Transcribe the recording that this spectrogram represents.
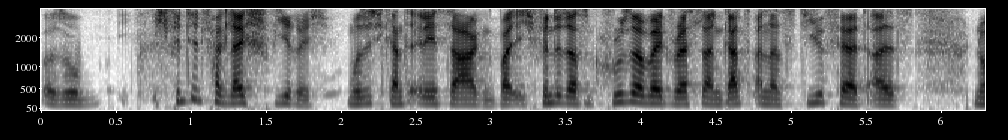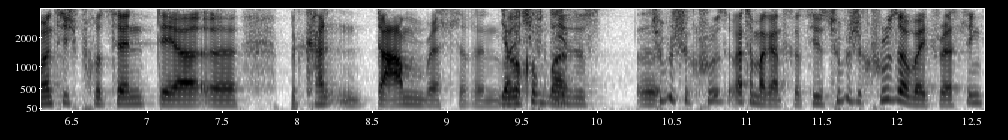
also ich finde den Vergleich schwierig, muss ich ganz ehrlich sagen, weil ich finde, dass ein Cruiserweight-Wrestler einen ganz anderen Stil fährt als 90% der äh, bekannten Damen-Wrestlerinnen. Ja, aber ich guck mal, dieses typische Cruiser, warte mal ganz kurz, dieses typische Cruiserweight-Wrestling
